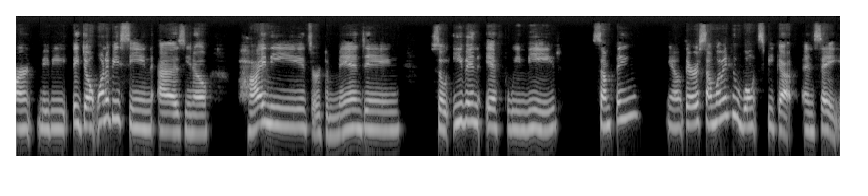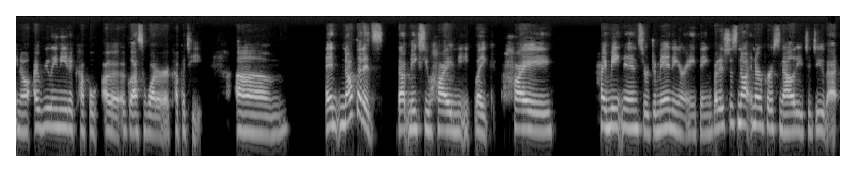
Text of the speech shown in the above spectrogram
aren't maybe they don't want to be seen as you know high needs or demanding. So even if we need something you know there are some women who won't speak up and say you know i really need a cup a, a glass of water or a cup of tea. Um and not that it's that makes you high like high high maintenance or demanding or anything, but it's just not in our personality to do that.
